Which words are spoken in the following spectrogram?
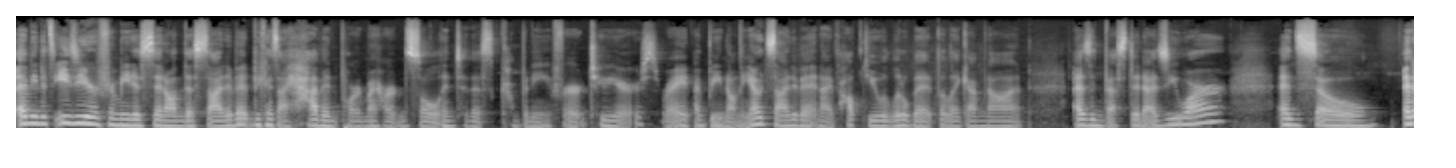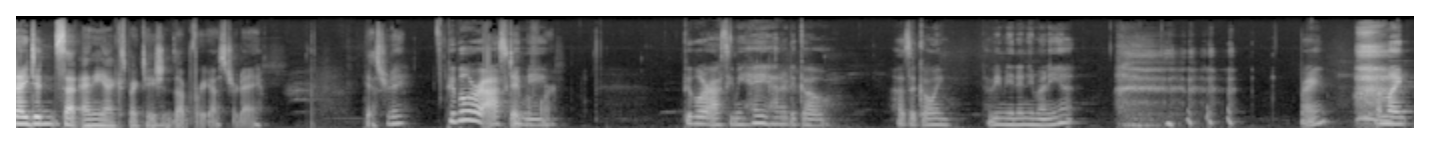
I mean, it's easier for me to sit on this side of it because I haven't poured my heart and soul into this company for 2 years, right? I've been on the outside of it and I've helped you a little bit, but like I'm not as invested as you are. And so and I didn't set any expectations up for yesterday. Yesterday? People were asking me. before. People were asking me, "Hey, how did it go? How's it going? Have you made any money yet?" right? I'm like,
